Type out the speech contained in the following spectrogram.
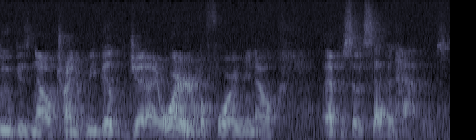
Luke is now trying to rebuild the Jedi Order before you know Episode Seven happens.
